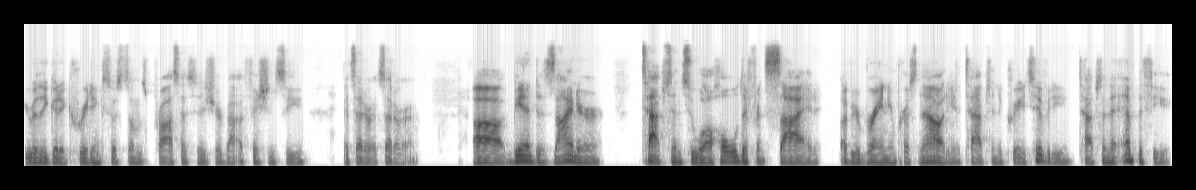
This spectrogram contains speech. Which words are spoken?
You're really good at creating systems, processes. You're about efficiency, et cetera, et cetera. Uh, being a designer taps into a whole different side of your brain and personality. It taps into creativity, taps into empathy.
